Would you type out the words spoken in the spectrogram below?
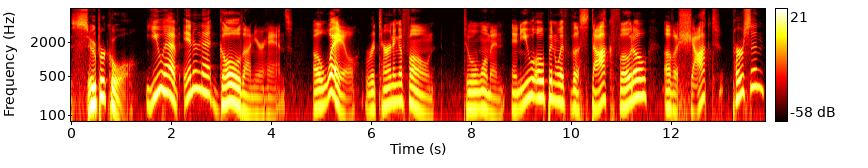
super cool. You have internet gold on your hands. A whale returning a phone to a woman, and you open with the stock photo of a shocked person?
